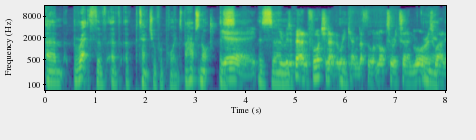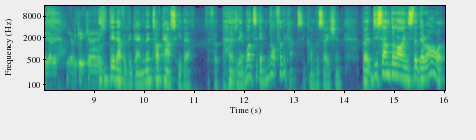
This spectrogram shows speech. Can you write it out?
um, breadth of, of, of, potential for points. Perhaps not. As, yeah, as, um, he was a bit unfortunate at the weekend. I thought not to return more as well. He had a he had a good game. He did have a good game, and then Tarkowski there for Burnley. Yeah. Once again, not for the captaincy conversation, but this underlines that there are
